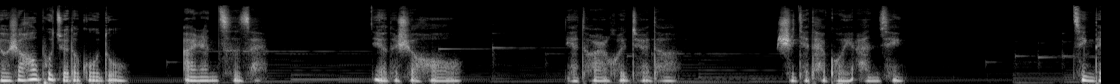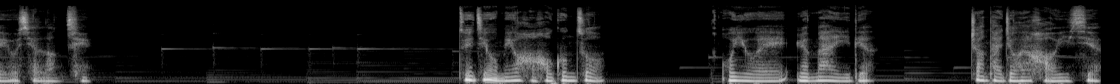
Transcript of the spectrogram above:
有时候不觉得孤独，安然自在；有的时候，也突然会觉得世界太过于安静，静得有些冷清。最近我没有好好工作，我以为人慢一点，状态就会好一些，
